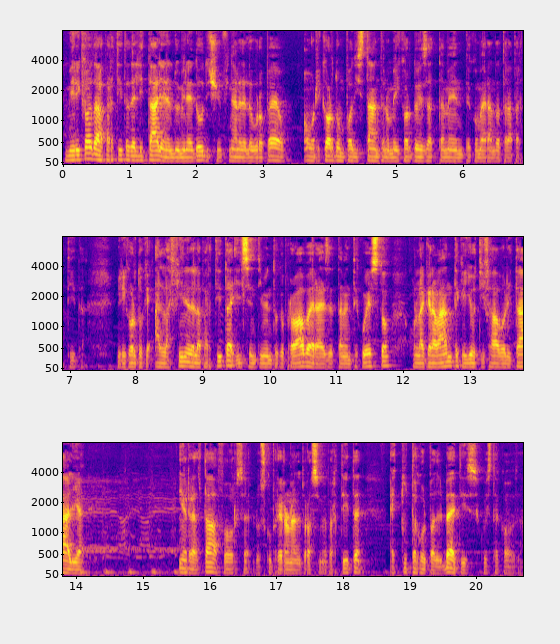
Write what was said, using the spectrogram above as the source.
Mi ricordo la partita dell'Italia nel 2012 in finale dell'Europeo. Ho un ricordo un po' distante, non mi ricordo esattamente come era andata la partita. Mi ricordo che alla fine della partita il sentimento che provavo era esattamente questo, con l'aggravante che io tifavo l'Italia. In realtà, forse, lo scoprirò nelle prossime partite, è tutta colpa del Betis questa cosa.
